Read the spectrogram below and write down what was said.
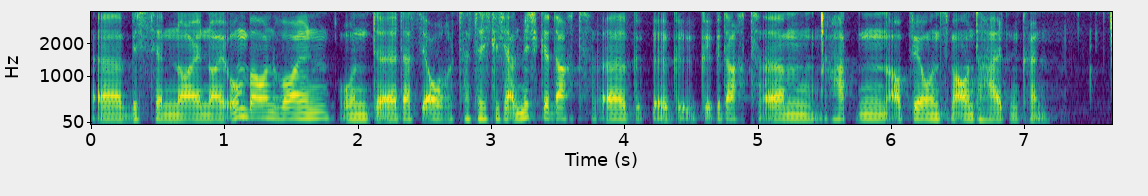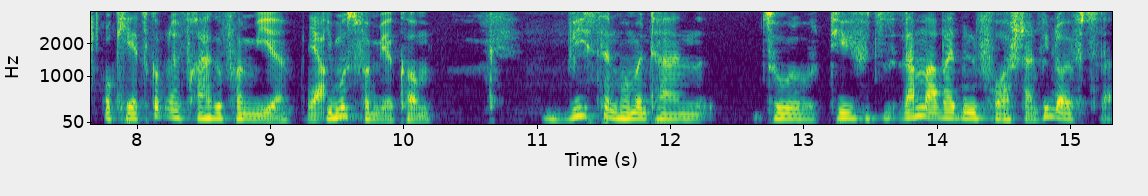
äh, bisschen neu, neu umbauen wollen und äh, dass sie auch tatsächlich an mich gedacht, äh, gedacht ähm, hatten, ob wir uns mal unterhalten können. Okay, jetzt kommt eine Frage von mir. Ja. Die muss von mir kommen. Wie ist denn momentan so die Zusammenarbeit mit dem Vorstand? Wie läuft's da?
